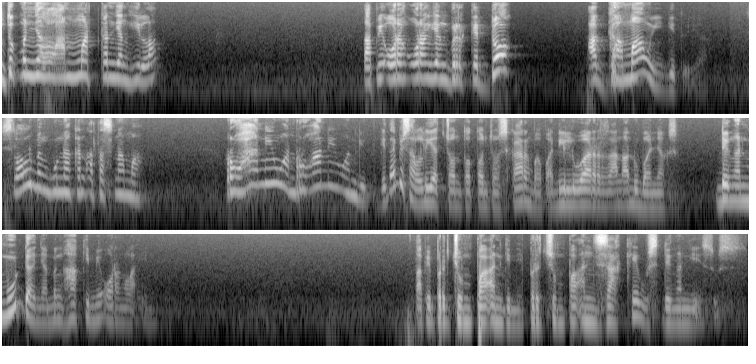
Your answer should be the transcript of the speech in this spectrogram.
Untuk menyelamatkan yang hilang? Tapi orang-orang yang berkedok agamawi gitu ya selalu menggunakan atas nama rohaniwan, rohaniwan gitu. Kita bisa lihat contoh-contoh sekarang Bapak di luar sana aduh banyak dengan mudahnya menghakimi orang lain. Tapi perjumpaan gini, perjumpaan Zakheus dengan Yesus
